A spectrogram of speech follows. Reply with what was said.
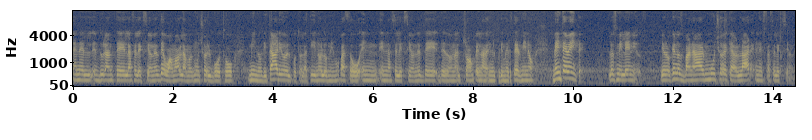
En el, en- durante las elecciones de Obama hablamos mucho del voto minoritario, del voto latino. Lo mismo pasó en, las elecciones de, de Donald Trump en, la- en el primer término. 2020, los milenios. Yo creo que nos van a dar mucho de qué hablar en estas elecciones.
